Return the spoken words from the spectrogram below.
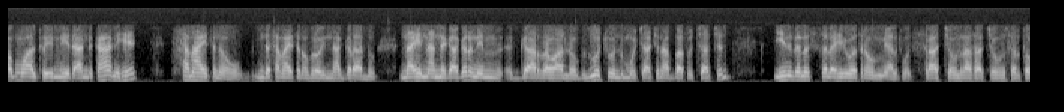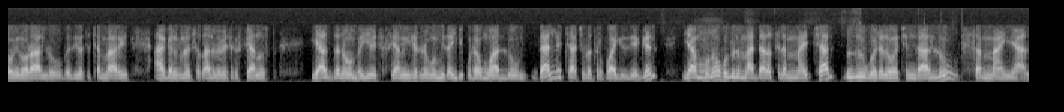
አሟልቶ የሚሄድ አንድ ካህን ይሄ ሰማዕት ነው፣ እንደ ሰማዕት ነው ብለው ይናገራሉ። እና ይህን አነጋገር እኔም እጋራዋለሁ። ብዙዎቹ ወንድሞቻችን አባቶቻችን ይህን በመሰለ ህይወት ነው የሚያልፉት። ስራቸውን ራሳቸውን ሰርተው ይኖራሉ። በዚህ በተጨማሪ አገልግሎት ይሰጣሉ በቤተ ክርስቲያን ውስጥ ያዘነውን በየቤተ ክርስቲያኑ ይሄዱ ደግሞ የሚጠይቁ ደግሞ አሉ። ባለቻቸው በትርፏ ጊዜ ግን ያም ሆኖ ሁሉንም ማዳረስ ስለማይቻል ብዙ ጎደሎዎች እንዳሉ ይሰማኛል።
